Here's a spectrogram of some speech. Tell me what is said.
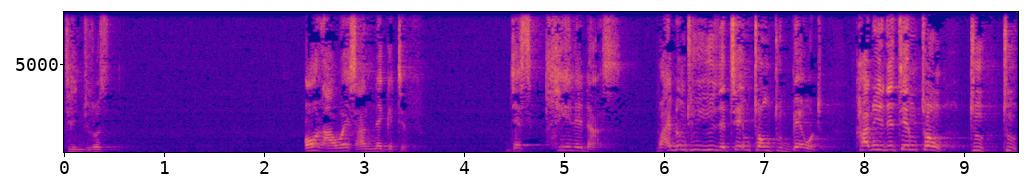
Dangerous all our words are negative, just killing us. Why don't you use the same tongue to build? Do you use the same tongue to, to,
